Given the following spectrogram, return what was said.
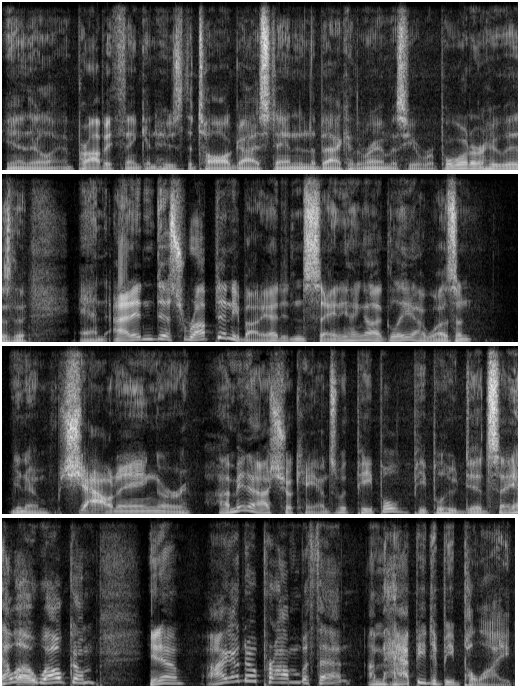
You know, they're like, I'm probably thinking, who's the tall guy standing in the back of the room? Is he a reporter? Who is the? And I didn't disrupt anybody. I didn't say anything ugly. I wasn't, you know, shouting or. I mean, I shook hands with people, people who did say hello, welcome. You know, I got no problem with that. I'm happy to be polite.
